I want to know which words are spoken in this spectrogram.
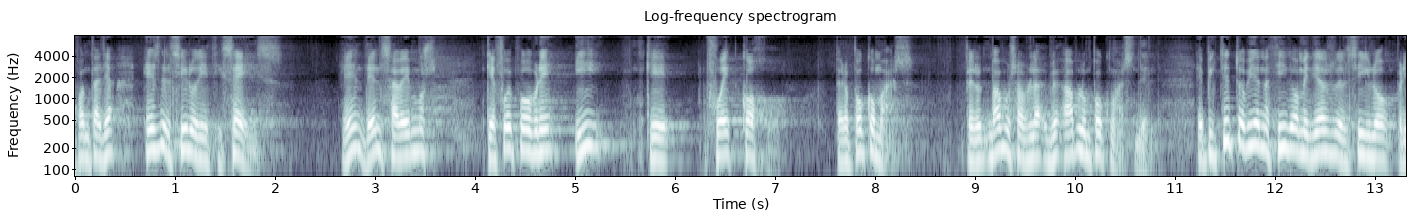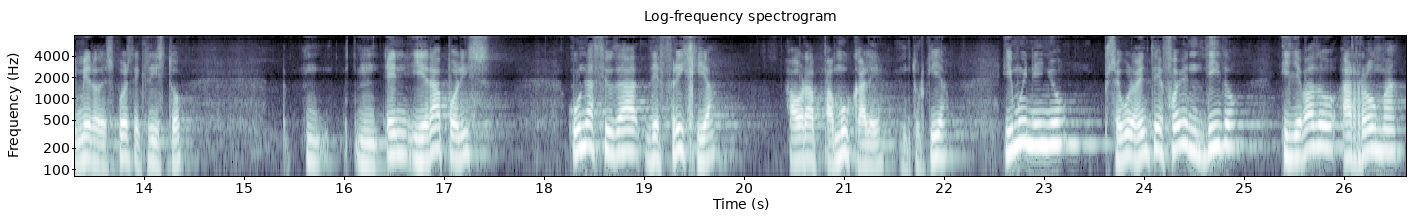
pantalla, es del siglo XVI. ¿eh? De él sabemos que fue pobre y que fue cojo, pero poco más. Pero vamos a hablar, hablo un poco más de él. Epicteto había nacido a mediados del siglo I después de Cristo en Hierápolis, una ciudad de Frigia, ahora Pamukkale, en Turquía, y muy niño, seguramente, fue vendido y llevado a Roma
